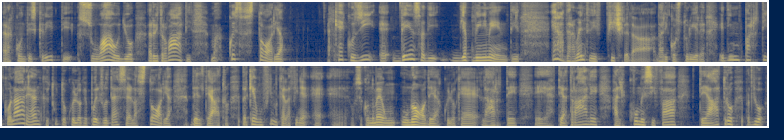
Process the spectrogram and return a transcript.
racconti scritti, su audio ritrovati, ma questa storia che è così eh, densa di, di, avvenimenti, era veramente difficile da, da, ricostruire ed in particolare anche tutto quello che poi risulta essere la storia del teatro, perché è un film che alla fine è, è secondo me un, un'ode a quello che è l'arte eh, teatrale, al come si fa teatro proprio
